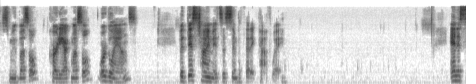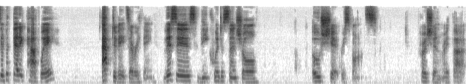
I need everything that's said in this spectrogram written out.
smooth muscle, cardiac muscle, or glands, but this time it's a sympathetic pathway. And a sympathetic pathway activates everything. This is the quintessential oh shit response. Probably shouldn't write that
